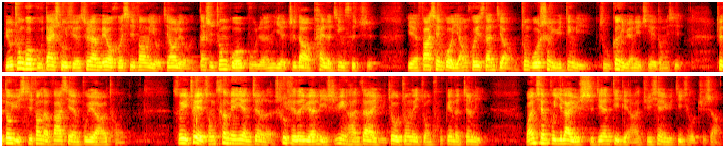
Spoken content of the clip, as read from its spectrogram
比如中国古代数学虽然没有和西方有交流，但是中国古人也知道派的近似值，也发现过杨辉三角、中国剩余定理、主更原理这些东西，这都与西方的发现不约而同。所以这也从侧面验证了数学的原理是蕴含在宇宙中的一种普遍的真理，完全不依赖于时间、地点而局限于地球之上。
